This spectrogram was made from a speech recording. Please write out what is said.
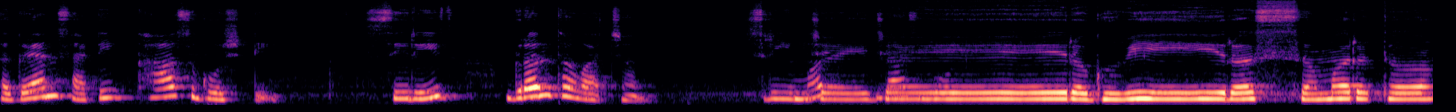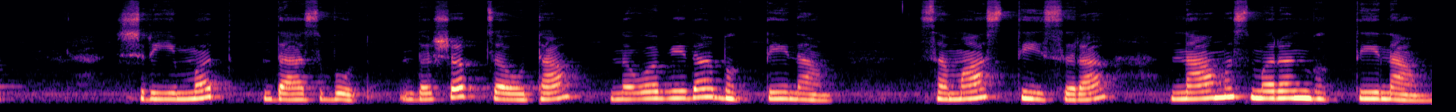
सगळ्यांसाठी खास गोष्टी. सिरीज ग्रंथ वाचन. श्रीमद जय. जय रघुवीर समर्थ. श्रीमद दासबोध दशक चौथा नवविधा भक्ती नाम समास तिसरा नामस्मरण भक्ती नाम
